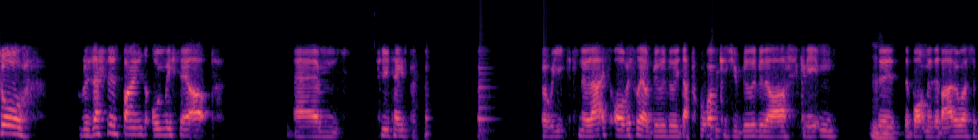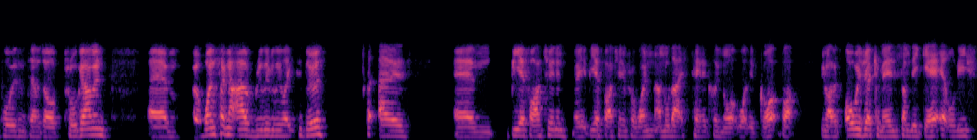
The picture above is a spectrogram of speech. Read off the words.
So resistance bands only set up um, three times per week. Now that's obviously a really really difficult one because you really really are scraping mm-hmm. the, the bottom of the barrel, I suppose, in terms of programming. Um, but one thing that I really really like to do is um, BFR training, right? BFR training for one. I know that's technically not what they've got, but you know, I would always recommend somebody get at least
